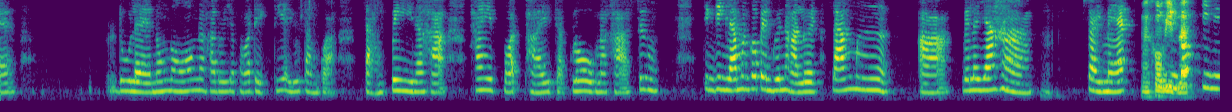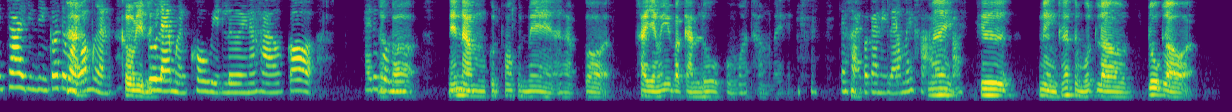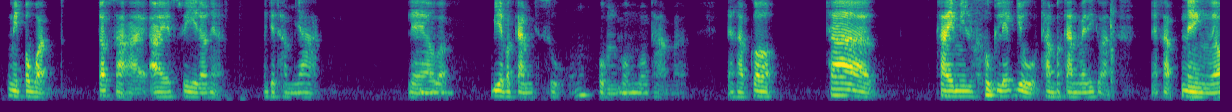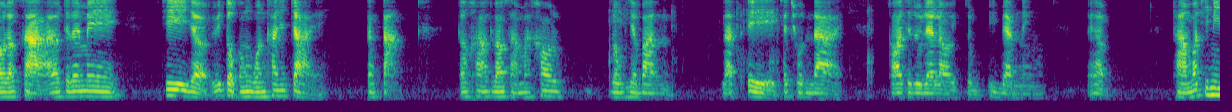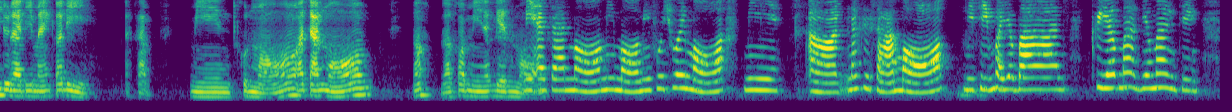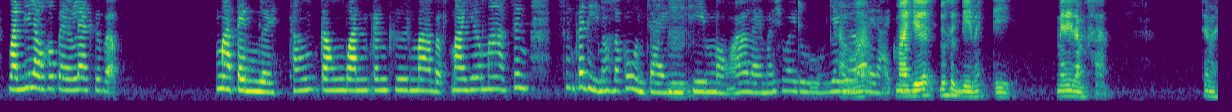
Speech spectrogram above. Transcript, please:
ดูแลน้องๆนะคะ โดยเฉพาะเด็กที่อายุต่ำกว่า 3 ปีนะคะ ให้ปลอดภัยจากโรคนะคะ ซึ่งจริงๆแล้วมันก็เป็นพื้นฐานเลยล้างมืออ่าเว้นระยะห่างอืม ใส่แมสเหมือนโคจวิดริงๆเลก็ยจริงๆใช่จริง ๆ ก็จะบอกว่าเหมือนโควิดเลดูยแลเหมือนโควิดเลยนะคะ ก็ให้ทุกแล้ควนก็แนะนำคุณพ่อคุณแม่นะครับ ก็ใครยังไม่มีประกันลูกผมว่าทำไปจะขายประกันอีกแล้วไม่ขายไม่นะคะคือหนึ่งถ้าสมมุติเราลูกเราอะมีประวัติรักษา ISV แล้วเนี่ย มันจะทำยาก แล้วแบบเบี้ยประกันมันจะสูง ผมผมลองถามมานะครับ ก็ถ้า ใครมีลูกเล็กอยู่ทำประกันไว้ดีกว่านะครับหนึ่งเรารักษาเราจะได้ไม่ที่จะวิตกกังวลค่าใช้จ่ายต่างๆ เราเข้าเราสามารถเข้าโรงพยาบาลรัฐเอกชนได้ เขาอาจจะดูแลเราอีกแบบหนึ่งนะครับ ถามว่าที่นี่ดูแลดีไหมก็ดีนะครับ มีคุณหมออาจารย์หมอเนาะแล้วก็มีนักเรียนหมอ มีอาจารย์หมอ มีหมอ มีผู้ช่วยหมอ มี นักศึกษาหมอมีทีมพยาบาล คือเยอะมากเยอะมากจริงๆ วันที่เราเข้าไปแรกๆคือแบบ มาเต็มเลย ทั้งกลางวันกลางคืนมาแบบมาเยอะมาก ซึ่งซึ่งก็ดีเนาะแล้วก็อุ่นใจมีทีมหมออะไรมาช่วยดูเยถามอะว่าๆหลายๆคนมาเยอะรู้สึกดีไหมดี ไม่ได้รำคาญใช่ไหม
